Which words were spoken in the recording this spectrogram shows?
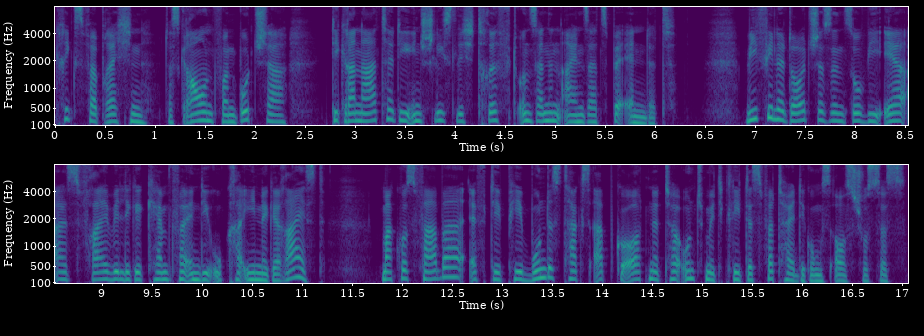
Kriegsverbrechen, das Grauen von Butscha, die Granate, die ihn schließlich trifft und seinen Einsatz beendet. Wie viele Deutsche sind so wie er als freiwillige Kämpfer in die Ukraine gereist? Markus Faber, FDP-Bundestagsabgeordneter und Mitglied des Verteidigungsausschusses.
